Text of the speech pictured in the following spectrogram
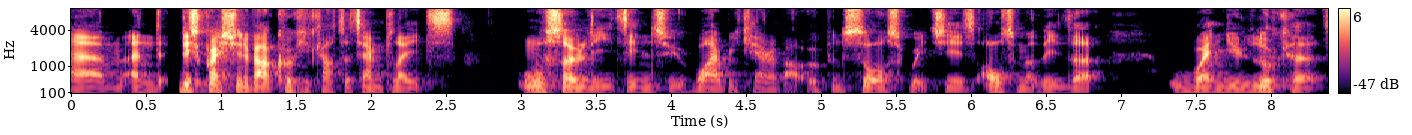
Um, and this question about cookie cutter templates also leads into why we care about open source, which is ultimately that when you look at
